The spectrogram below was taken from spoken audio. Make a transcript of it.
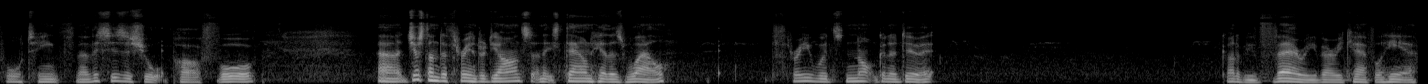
Fourteenth. Now this is a short par four. Uh, just under 300 yards and it's downhill as well. Three wood's not going to do it. Got to be very, very careful here.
